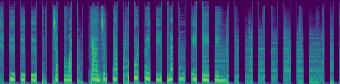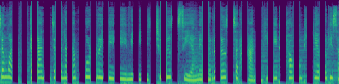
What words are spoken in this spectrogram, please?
คือจังหวัดกาญจนบุรีนั่นเอง จังหวัดกาญจนบุรีมีชื่อเสียงในเรื่องสถานที่ท่องเที่ยวที่ส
